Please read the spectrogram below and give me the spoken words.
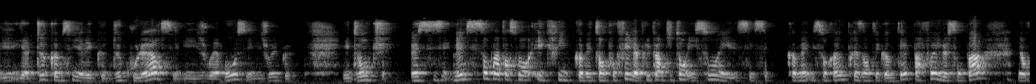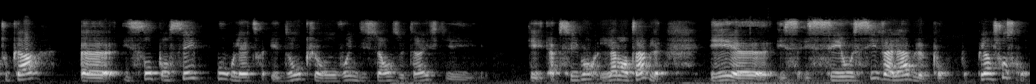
il y a deux comme s'il y avait que deux couleurs, c'est les jouets roses et les jouets bleus. Et donc, même s'ils ne sont pas forcément écrits comme étant pour filles, la plupart du temps, ils sont, quand même, sont quand même présentés comme tels. Parfois, ils ne le sont pas, mais en tout cas, euh, ils sont pensés pour l'être. Et donc, on voit une différence de tarif qui est, qui est absolument lamentable. Et, c'est aussi valable pour, pour plein de choses qu'on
